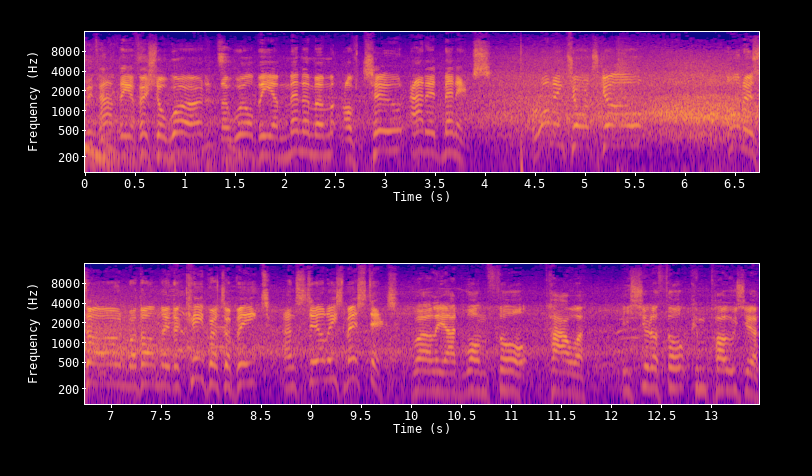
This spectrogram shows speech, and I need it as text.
We've had the official word. There will be a minimum of two added minutes. Running towards goal. On his own with only the keeper to beat. And still he's missed it. Well, he had one thought. Power. He should have thought composure.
